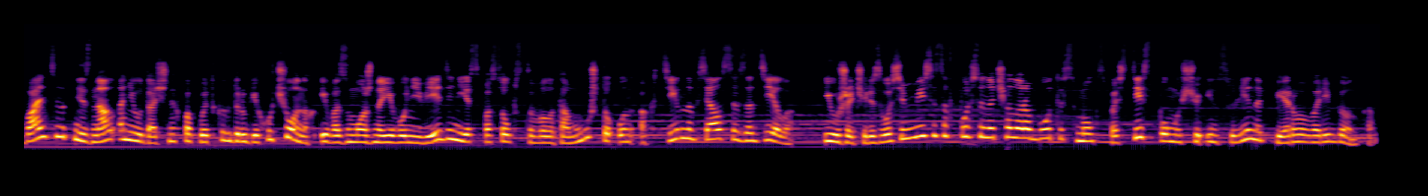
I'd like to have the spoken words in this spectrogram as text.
Бантинг не знал о неудачных попытках других ученых, и, возможно, его неведение способствовало тому, что он активно взялся за дело и уже через 8 месяцев после начала работы смог спасти с помощью инсулина первого ребенка.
